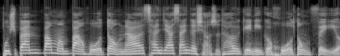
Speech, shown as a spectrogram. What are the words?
补习班帮忙办活动，然后参加三个小时，他会给你一个活动费用。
